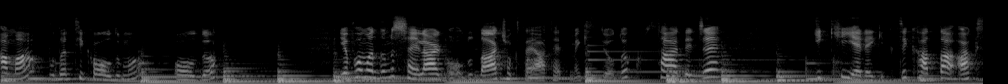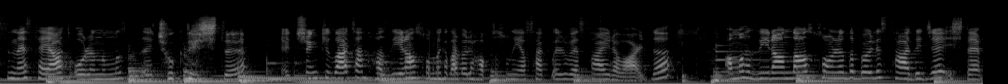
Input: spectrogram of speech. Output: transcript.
Ama bu da tik oldu mu? Oldu. Yapamadığımız şeyler de oldu. Daha çok seyahat etmek istiyorduk. Sadece iki yere gittik. Hatta aksine seyahat oranımız e, çok düştü. E, çünkü zaten Haziran sonuna kadar böyle hafta sonu yasakları vesaire vardı. Ama Haziran'dan sonra da böyle sadece işte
